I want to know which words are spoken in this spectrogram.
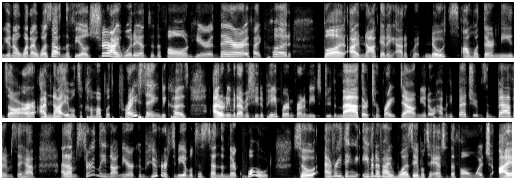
you know, when I was out in the field, sure, I would answer the phone here and there if I could but I'm not getting adequate notes on what their needs are. I'm not able to come up with pricing because I don't even have a sheet of paper in front of me to do the math or to write down, you know, how many bedrooms and bathrooms they have. And I'm certainly not near a computer to be able to send them their quote. So everything, even if I was able to answer the phone, which I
